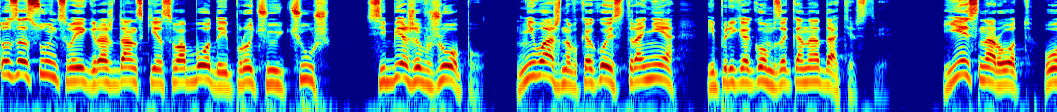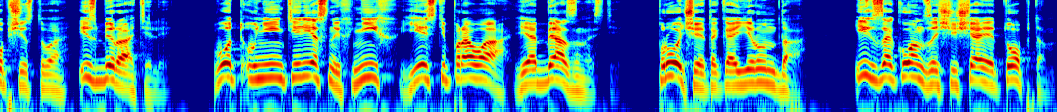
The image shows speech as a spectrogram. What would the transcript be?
то засунь свои гражданские свободы и прочую чушь себе же в жопу. Неважно в какой стране и при каком законодательстве. Есть народ, общество, избиратели. Вот у неинтересных них есть и права, и обязанности. Прочая такая ерунда. Их закон защищает оптом.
